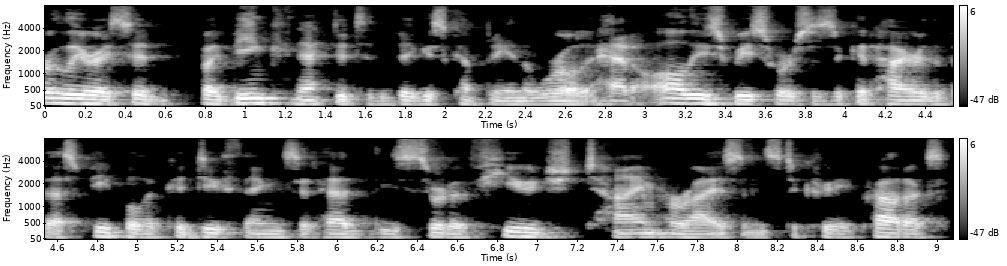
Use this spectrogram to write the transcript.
earlier I said by being connected to the biggest company in the world, it had all these resources. It could hire the best people. It could do things. It had these sort of huge time horizons to create products.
